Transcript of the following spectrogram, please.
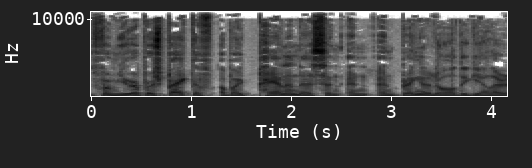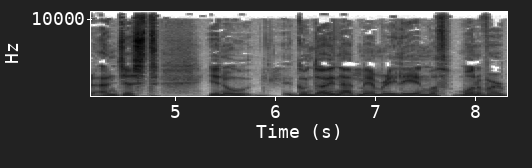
from your perspective about penning this and, and, and bringing it all together and just you know going down that memory lane with one of our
